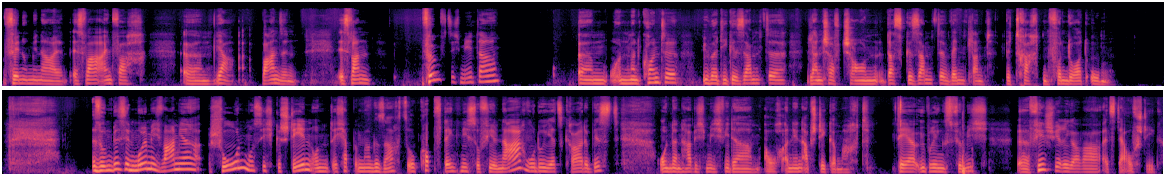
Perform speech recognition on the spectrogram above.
phänomenal. Es war einfach, ähm, ja, Wahnsinn. Es waren 50 Meter und man konnte über die gesamte Landschaft schauen, das gesamte Wendland betrachten von dort oben. So ein bisschen mulmig war mir schon, muss ich gestehen. Und ich habe immer gesagt, so Kopf, denk nicht so viel nach, wo du jetzt gerade bist. Und dann habe ich mich wieder auch an den Abstieg gemacht, der übrigens für mich äh, viel schwieriger war als der Aufstieg.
